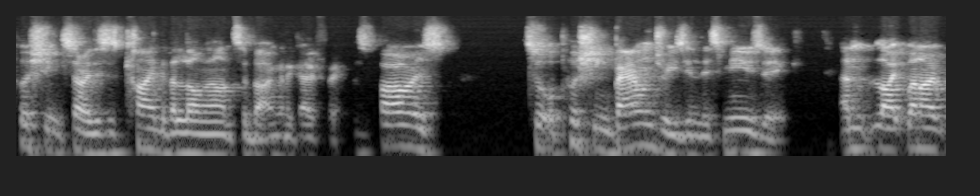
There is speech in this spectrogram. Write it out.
pushing. Sorry, this is kind of a long answer, but I'm going to go for it. As far as sort of pushing boundaries in this music, and like when I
